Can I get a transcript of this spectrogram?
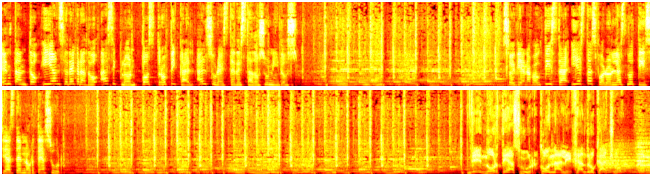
En tanto, Ian se degradó a ciclón posttropical al sureste de Estados Unidos. Soy Diana Bautista y estas fueron las noticias de norte a sur. De norte a sur, con Alejandro Cacho.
